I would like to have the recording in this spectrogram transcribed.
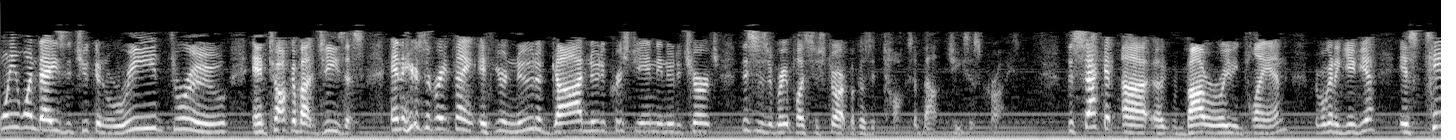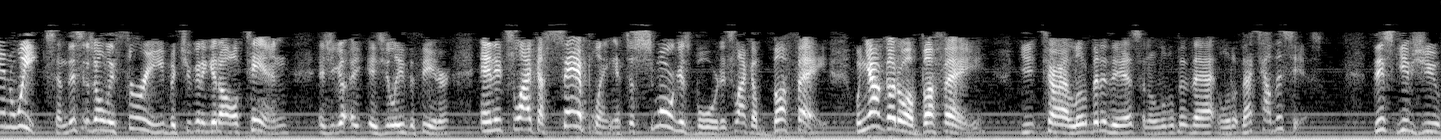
21 days that you can read through and talk about Jesus. And here's the great thing if you're new to God, new to Christianity, new to church, this is a great place to start because it talks about Jesus Christ. The second uh, uh Bible reading plan that we're going to give you is 10 weeks. And this is only three, but you're going to get all 10 as you, go, as you leave the theater. And it's like a sampling. It's a smorgasbord. It's like a buffet. When y'all go to a buffet, you try a little bit of this and a little bit of that. A little, that's how this is. This gives you,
